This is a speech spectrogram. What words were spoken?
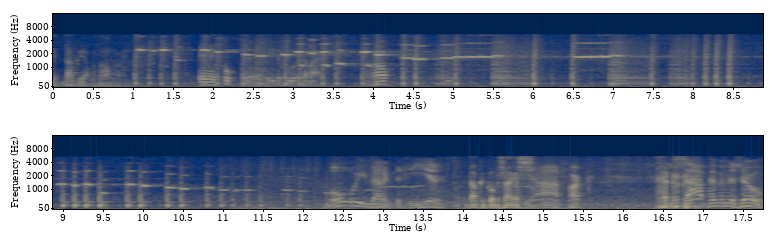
eh, dank u wel, mevrouw. Eh, tot uh, wederhoren dan maar. Mevrouw. Mooi werk, de gier. Dank u, commissaris. Ja, vak. Die saap hebben we zo.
